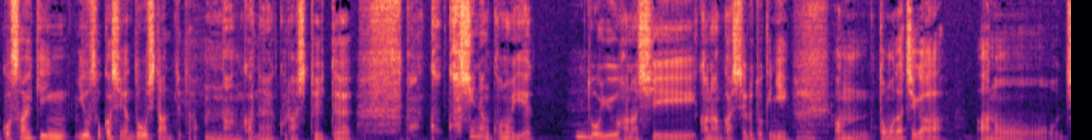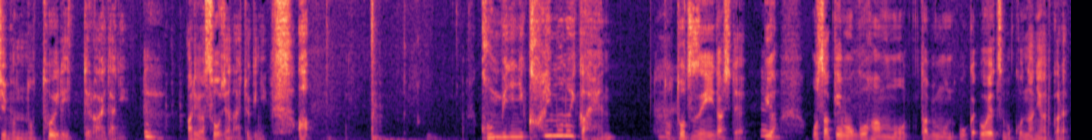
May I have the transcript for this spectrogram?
ここ最近様子おかしいやんどうしたん？って言ったらうん、なんかね、暮らしていて、なんかおかしいねん、この家。という話かなんかしてる時に、うん、友達が、あのー自分のトイレ行ってる間に、あるいはそうじゃない時に、あコンビニに買い物行かへん？と突然言い出して、いや、お酒もご飯も食べ物おか、おやつもこんなにあるから、い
